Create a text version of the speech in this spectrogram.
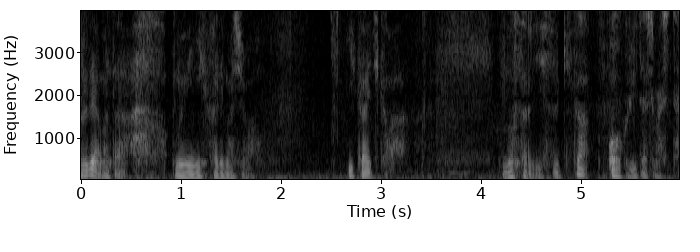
それではまたお耳にかかりましょう。いかいちかはノスタルジー鈴木がお送りいたしました。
